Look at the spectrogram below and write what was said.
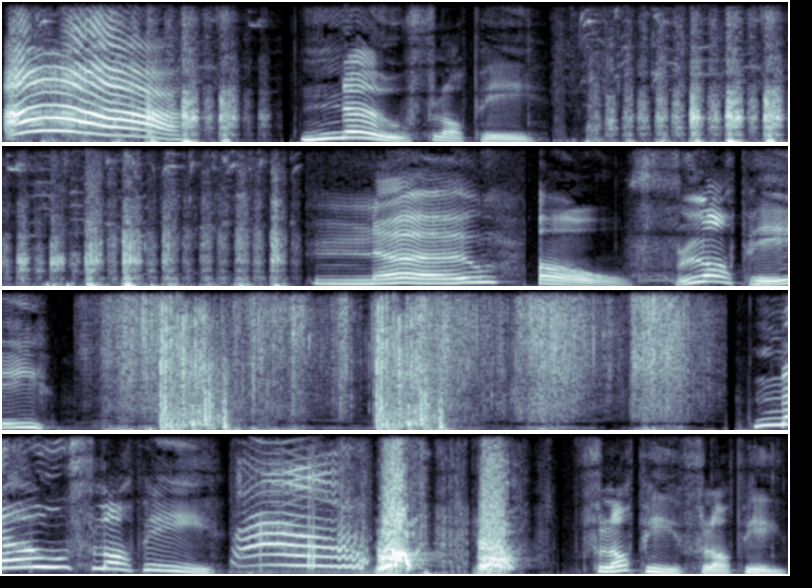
Ah! No, Floppy. No. Oh, Floppy. No, Floppy. floppy, Floppy.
